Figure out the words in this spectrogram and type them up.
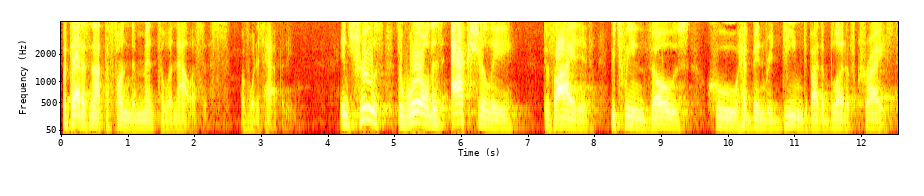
But that is not the fundamental analysis of what is happening. In truth, the world is actually divided between those who have been redeemed by the blood of Christ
